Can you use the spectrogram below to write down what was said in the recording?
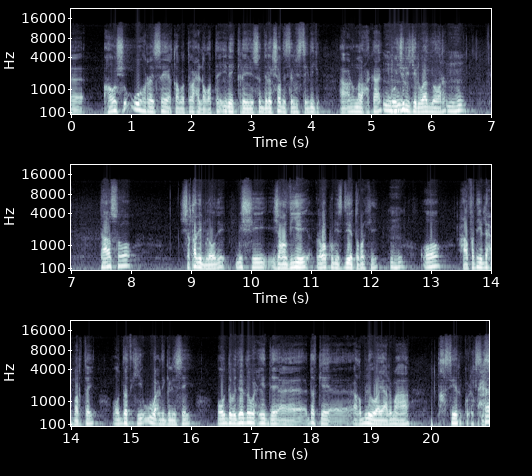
Eh, hawsha u horeysay ee qabatay waxay noqotay inay kareeyso direction service technique. Aan anu madaxa ka ahay oo jiri jiray waagii hore. Taasoo shaqadii bilowday bishii janvier laba kun iyo sideed tobankii oo xaafadihii dhex martay oo dadkii u wacdigelisay oo dabadeedna wixii dee dadkii aqbali waayay arrimaha takhsiir ku xigsiisay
